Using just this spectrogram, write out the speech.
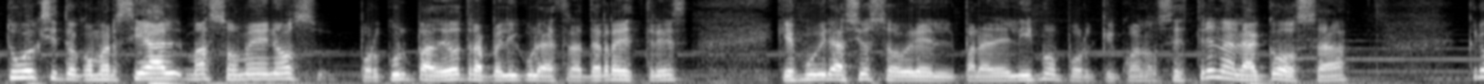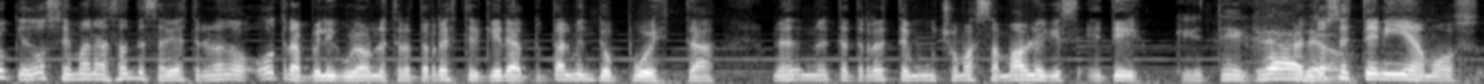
tuvo éxito comercial, más o menos, por culpa de otra película de extraterrestres, que es muy gracioso sobre el paralelismo, porque cuando se estrena la cosa, creo que dos semanas antes había estrenado otra película, un extraterrestre que era totalmente opuesta, un extraterrestre mucho más amable que es ET. Que te, claro. Entonces teníamos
